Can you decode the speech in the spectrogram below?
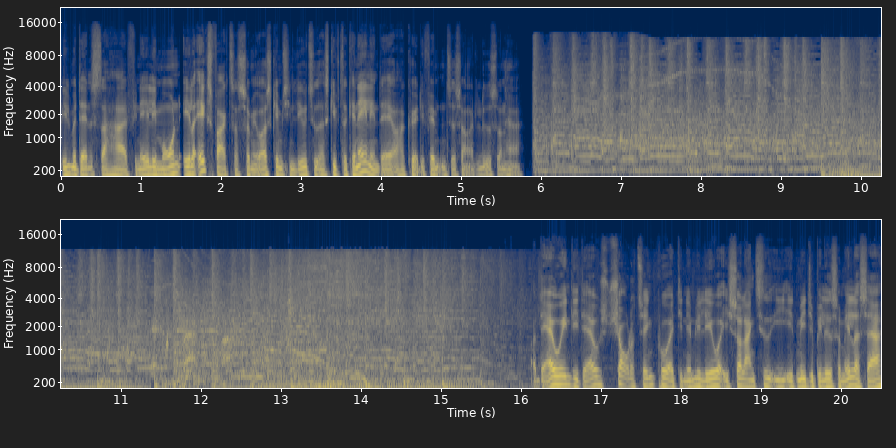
Vild med Dans, der har finale i morgen. Eller X-Factor, som jo også gennem sin levetid har skiftet kanal en dag og har kørt i 15 sæsoner. Det lyder sådan her. Og det er jo egentlig det er jo sjovt at tænke på, at de nemlig lever i så lang tid i et mediebillede, som ellers er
